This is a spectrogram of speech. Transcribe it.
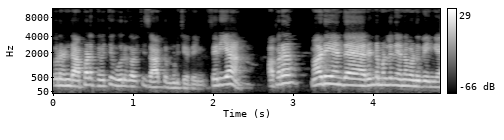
ஒரு ரெண்டு அப்பளத்தை வச்சு ஊறுக வச்சு சாப்பிட்டு முடிச்சிடுறீங்க. சரியா? அப்புறம் மறுபடியும் அந்த ரெண்டு மணிலேருந்து என்ன பண்ணுவீங்க?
